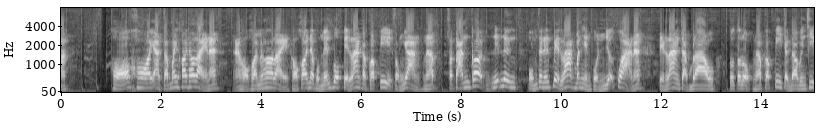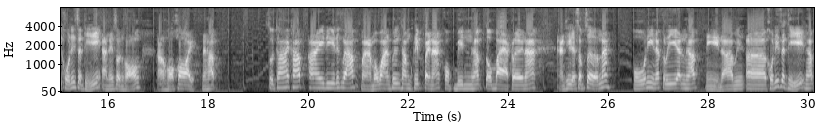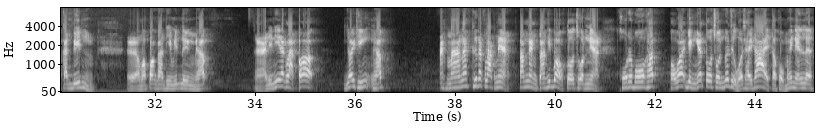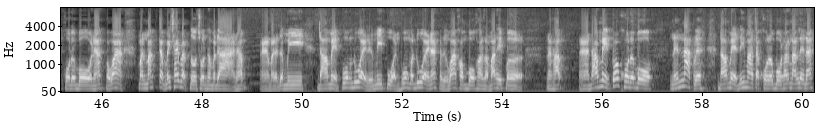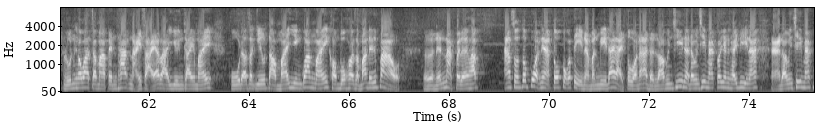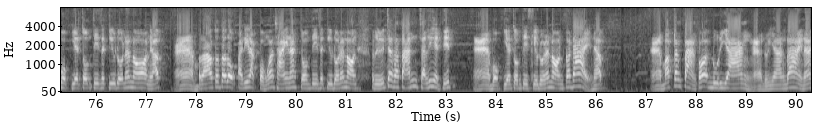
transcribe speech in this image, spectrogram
หอคอยอาจจะไม่ค่อยเท่าไหร่นะอ่าหอคอยไม่เท่าไหร่ หอคอยเนี่ยผมเน้นโปรเปลี่ยนร่างกับก๊อปปี้สองอย่างนะครับ สตันก็นิดนึง ผมจะเน้นเปลี่ยนร่างมันเห็นผลเยอะกว่านะ เปลี่ยนร่างจากบราว์ตัวตลกนะครับก๊อปปี้จากดาวินชีโคนิสถีอ่าในส่วนของอ่าหอคอยนะครับ สุดท้ายครับ ID ลึกลับมาเมื่อวานเพิ่งทำคลิปไปนะกบบินครับตัวแบกเลยนะอันที่เดี๋ยวเสริมๆนะ โอ้นี่นักเรียนครับ นี่ดาวินเอ่อคนิสถีนะครับการบินเออเอามาป้องกันทีมนิดนึงนะครับอ่าอันนี้หลักๆก็ย่อยทิ้งนะครับอะมานะคือหลักๆเนี่ยตำแหน่งตามที่บอกตัวชนเนี่ยโคโรโบครับเพราะว่าอย่างเงี้ยตัวชนก็ถือว่าใช้ได้ แต่ผมให้เน้นเลยโคโรโบนะเพราะว่ามันมักจะไม่ใช่แบบตัวชนธรรมดานะครับอ่ามันอาจจะมีดาเมจพ่วงด้วย หรือมีป่วนพ่วงมาด้วยนะหรือว่าคอมโบความสามารถไฮเปอร์นะครับ อ่าดาเมจก็โคโรโบเน้นหนักเลย ดาเมจนี่มาจากโคโรโบทั้งนั้นเลยนะลุ้นเขาว่าจะมาเป็นธาตุไหนสายอะไรยืนไกลไหมคูดาวสกิลต่ำไหมยิงกว้างไหมคอมโบความสามารถได้หรือเปล่าเออเน้นหนักไปเลยครับอ่าส่วนตัวปวดเนี่ยตัวปกติเนี่ยมันมีได้หลายตัวนะอะแต่ดาวินชีเนี่ยดาวินชีแม็กก็ยังใช้ดีนะอ่าดาวินชีแม็กบวกเกียร์โจมตีสกิลโดนแน่นอนนครับอ่าบราวน์ตัวตลกอันนี้หลักผมก็ใช้นะโจมตีสกิลโดนแน่นอน หรือจะสตันซัลลี่เฮดพิษ อ่าบวกเกียร์โจมตีสกิลโดนแน่นอนก็ได้นะครับอ่าบัฟต่างๆ ก็ดูริยางอ่าดูริยางได้นะ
